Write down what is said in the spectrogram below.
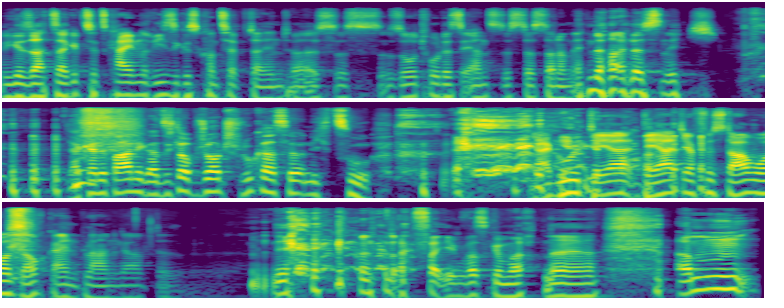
wie gesagt, da gibt's jetzt kein riesiges Konzept dahinter. Es ist so todesernst ist das dann am Ende alles nicht. Ja, keine Panik. Also ich glaube, George Lucas hört nicht zu. Ja gut, der, der hat ja für Star Wars auch keinen Plan gehabt. Also, Ja, genau, hat einfach irgendwas gemacht. Naja. Ähm,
